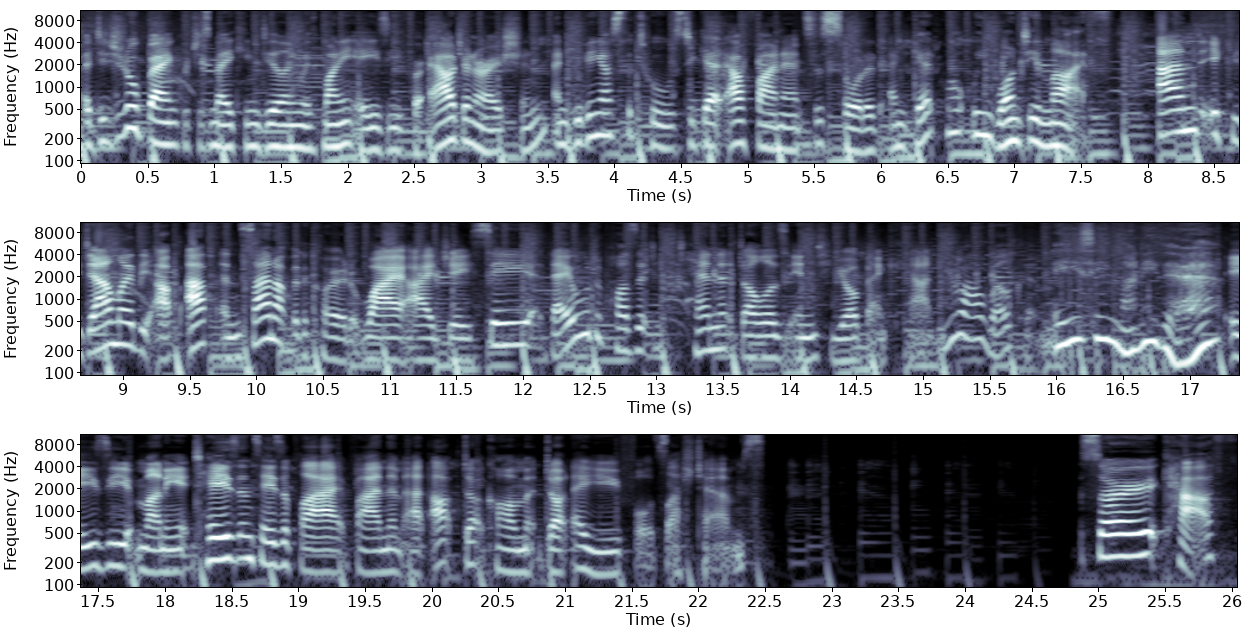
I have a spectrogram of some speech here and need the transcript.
a digital bank which is making dealing with money easy for our generation and giving us the tools to get our finances sorted and get what we want in life. And if you download the Up app and sign up with the code YIGC, they will deposit $10 into your bank account. You are welcome. Easy money there. Easy money. T's and C's apply. Find them at up.com.au forward slash terms. So, Kath,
